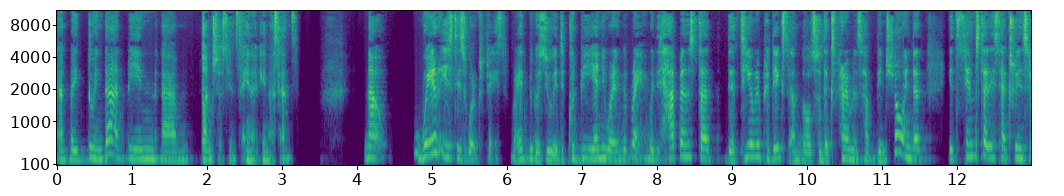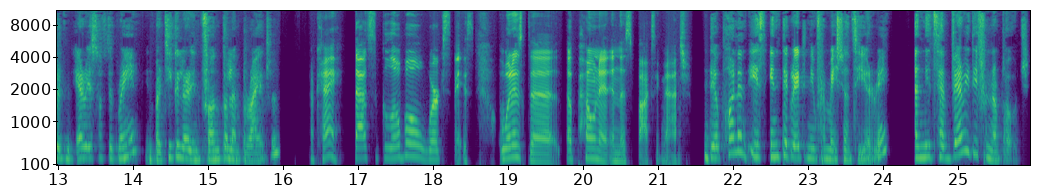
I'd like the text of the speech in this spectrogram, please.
and by doing that, being um, conscious in, in, a, in a sense. Now, where is this workspace, right? Because you, it could be anywhere in the brain. When it happens that the theory predicts, and also the experiments have been showing that it seems that it's actually in certain areas of the brain, in particular in frontal and parietal. Okay, that's global workspace. What is the opponent in this boxing match? The opponent is integrated information theory, and it's a very different approach.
